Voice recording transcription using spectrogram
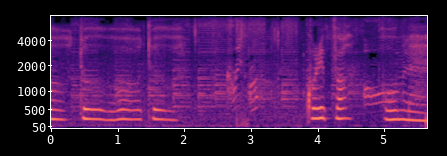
어두워 어두워 고리파? 오메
